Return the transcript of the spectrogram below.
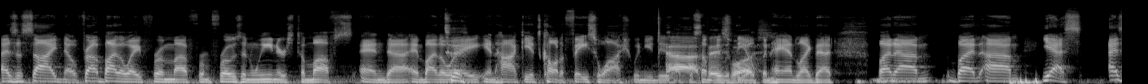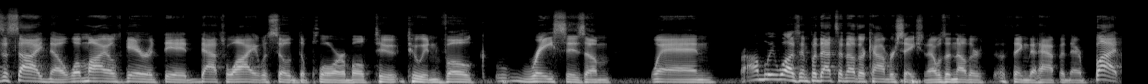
as a side note, by the way, from uh, from frozen wieners to muffs, and uh, and by the way, in hockey, it's called a face wash when you do that ah, for somebody with wash. the open hand like that. But um, but um, yes, as a side note, what Myles Garrett did, that's why it was so deplorable to to invoke racism when probably wasn't, but that's another conversation. That was another thing that happened there. But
